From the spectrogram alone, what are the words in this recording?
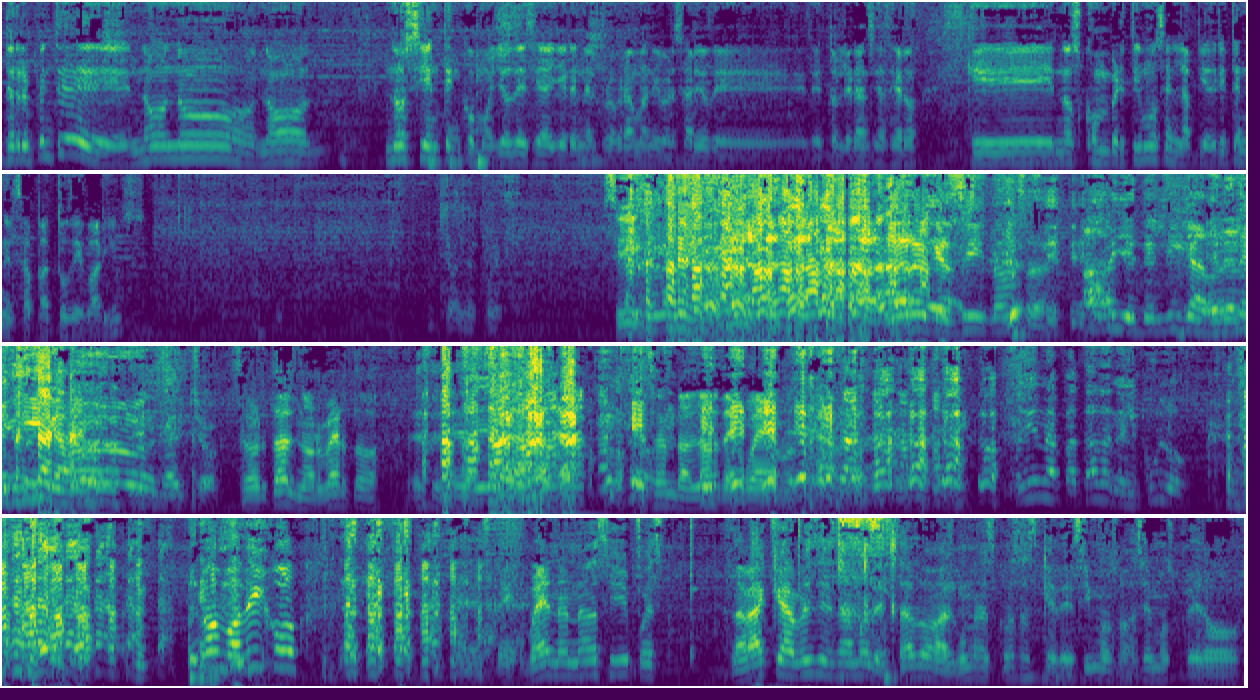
De repente no, no, no, no sienten como yo decía ayer en el programa aniversario de, de Tolerancia Cero, que nos convertimos en la piedrita en el zapato de varios. Chale, pues. Sí. claro que sí, ¿no? O sea, Ay, en el hígado, En el hígado. Sobre todo el Norberto. Ese es, es un dolor de huevos, cabrón. Oye, una patada en el culo. ¿Cómo dijo? Este, bueno, no, sí, pues la verdad que a veces ha molestado algunas cosas que decimos o hacemos, pero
